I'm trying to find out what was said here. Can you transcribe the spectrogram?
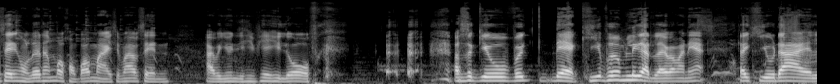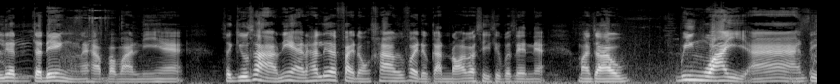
10%ของเลือดทั้งหมดของเป้าหมาย15%อาเป็นยูนิตที่เพียฮีโร่เอาสกิลไปแดกคีเพิ่มเลือดอะไรประมาณนี้ถ้าคิวได้เลือดจะเด้งนะครับ ประมาณนี้ฮะสกิลสามเนี่ยถ้าเลือดฝ่ายตรงข้ามหรือฝ่ายเดียวกันน้อยกว่า 40%เนี่ยมันจะวิ่งไวอ่าอันติ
